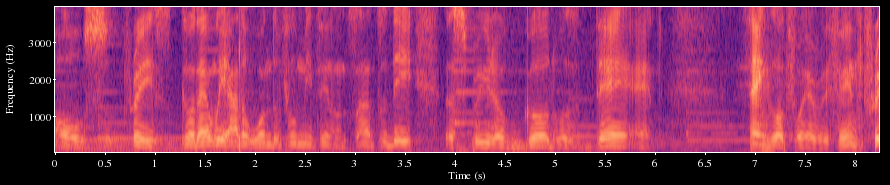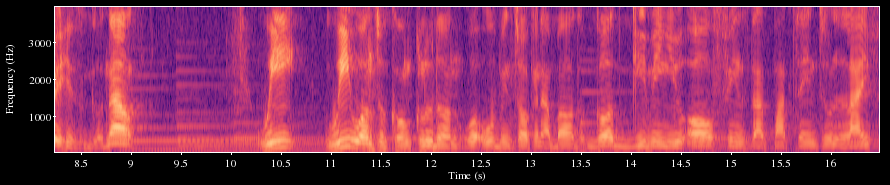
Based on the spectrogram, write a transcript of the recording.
also. Praise God. And we had a wonderful meeting on Saturday. The Spirit of God was there and thank God for everything. Praise God. Now, we we want to conclude on what we've been talking about God giving you all things that pertain to life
